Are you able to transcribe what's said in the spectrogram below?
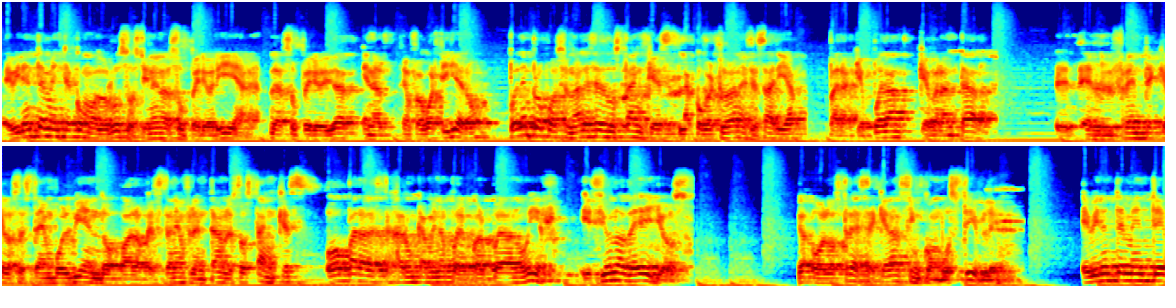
Evidentemente, como los rusos tienen la superioría, la superioridad en, el, fuego artillero, pueden proporcionarles a esos tanques la cobertura necesaria para que puedan quebrantar el, frente que los está envolviendo o a lo que se están enfrentando estos tanques, o para despejar un camino por el cual puedan huir. Y si uno de ellos o los tres se quedan sin combustible, evidentemente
